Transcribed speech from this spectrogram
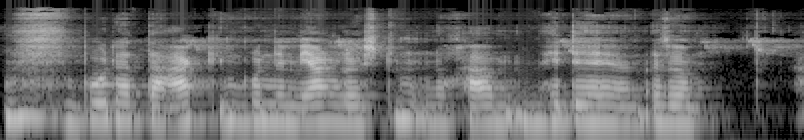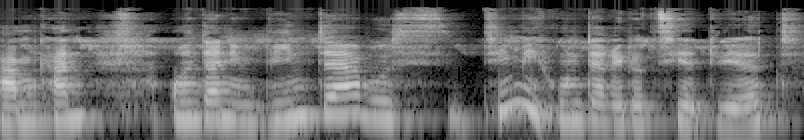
wo der Tag im Grunde mehrere Stunden noch haben hätte, also haben kann. Und dann im Winter, wo es ziemlich runter reduziert wird,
